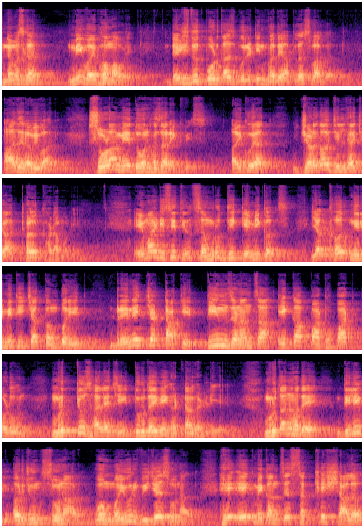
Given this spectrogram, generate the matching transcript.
नमस्कार मी वैभव मावळे. देशदूत पॉडकास्ट बुलेटिनमध्ये आपलं स्वागत. आज रविवार सोळा मे दोन हजार एकवीस. ऐकूयात जळगाव जिल्ह्याच्या ठळक घडामोडी. एम आय डी सीतील समृद्धी केमिकल्स या खत निर्मितीच्या कंपनीत ड्रेनेजच्या टाकीत तीन जणांचा एका पाठोपाठ पडून मृत्यू झाल्याची दुर्दैवी घटना घडली आहे. मृतांमध्ये दिलीप अर्जुन सोनार व मयूर विजय सोनार हे एकमेकांचे सख्खे शालक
